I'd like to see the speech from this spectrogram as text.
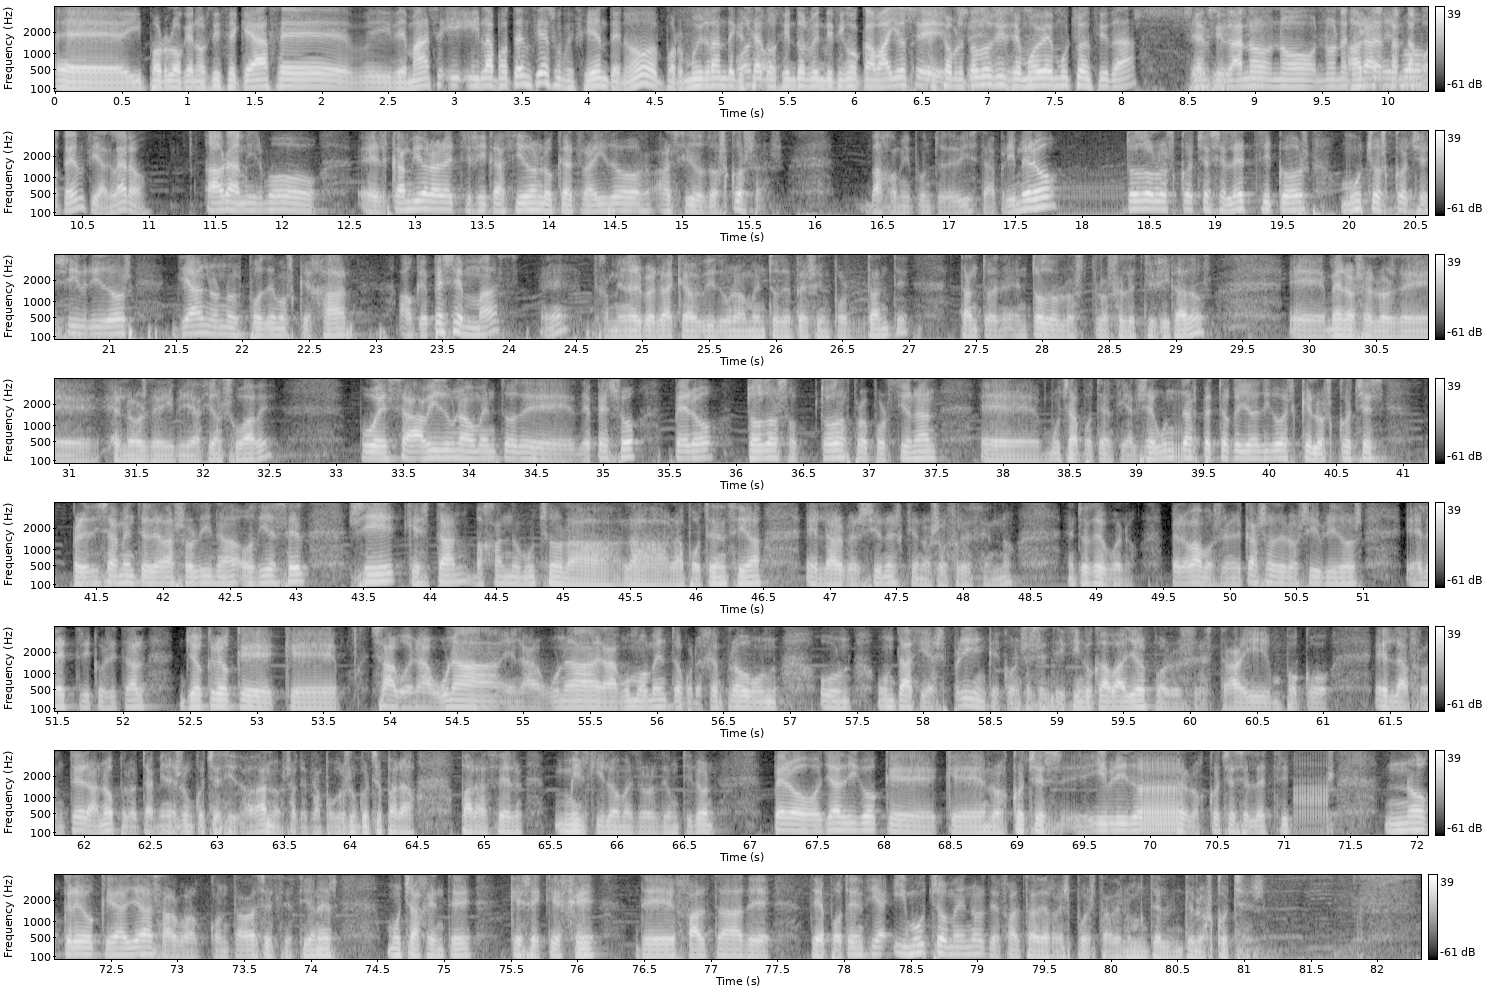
eh, y por lo que nos dice que hace y demás, y, y la potencia es suficiente, ¿no? Por muy grande que sea, Bueno, 225 caballos, sí, sobre sí, todo si se mueve mucho en ciudad. En ciudad no, no, no necesitas tanta mismo- potencia, claro. Ahora mismo el cambio a la electrificación lo que ha traído han sido dos cosas, bajo mi punto de vista. Primero, todos los coches eléctricos, muchos coches híbridos, ya no nos podemos quejar, aunque pesen más, ¿eh? también es verdad que ha habido un aumento de peso importante, tanto en, todos los, electrificados, eh, menos en los, de, en los de hibridación suave pues ha habido un aumento de, de peso, pero todos, todos proporcionan eh, mucha potencia. El segundo aspecto que yo digo es que los coches precisamente de gasolina o diésel sí que están bajando mucho la, la- la potencia en las versiones que nos ofrecen. ¿no? Entonces, bueno, pero vamos, en el caso de los híbridos eléctricos y tal, yo creo que, que salvo en alguna, en alguna, en algún momento, por ejemplo, un, un, un Dacia Spring que con 65 caballos pues está ahí un poco en la frontera, ¿no? Pero también es un coche ciudadano, o sea que tampoco es un coche para, para hacer mil kilómetros de un tirón. Pero ya digo que, que en los coches híbridos, en los coches eléctricos, no creo que haya, salvo contadas excepciones, mucha gente que se queje de falta de, potencia y mucho menos de falta de respuesta de, los coches.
